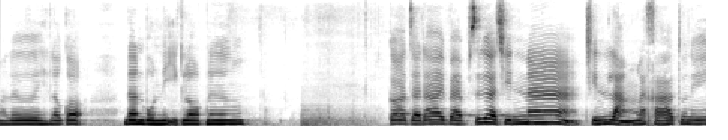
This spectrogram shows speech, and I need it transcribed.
มาเลยแล้วก็ ด้านบนนี้อีกรอบนึง ก็จะได้แบบเสื้อชิ้นหน้าชิ้นหลังนะคะ ตัวนี้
